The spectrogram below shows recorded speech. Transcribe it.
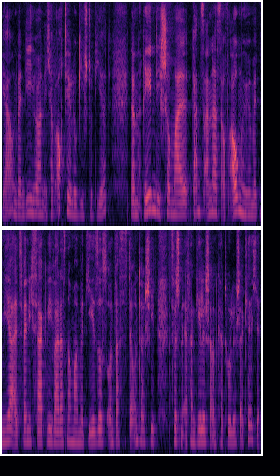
ja, und wenn die hören, ich habe auch Theologie studiert, dann reden die schon mal ganz anders auf Augenhöhe mit mir, als wenn ich sage, wie war das nochmal mit Jesus und was ist der Unterschied zwischen evangelischer und katholischer Kirche.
